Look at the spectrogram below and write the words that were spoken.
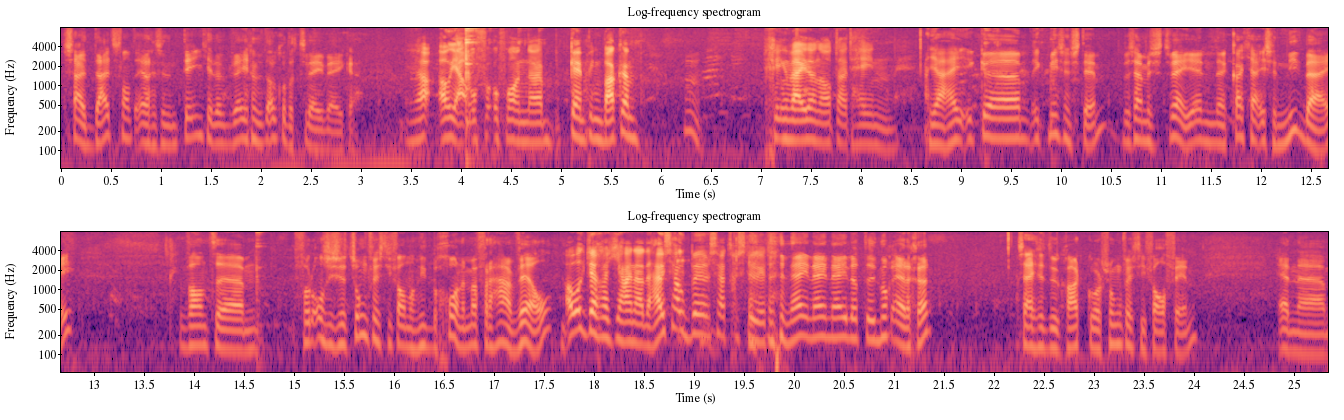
Zuid-Duitsland ergens in een tentje. Dan regende het ook altijd twee weken. Ja, oh ja, of, of gewoon eh, camping Bakkum. Hmm. Gingen wij dan altijd heen. Ja, hey, ik, eh, ik mis een stem. We zijn met z'n tweeën en eh, Katja is er niet bij. Want ehm, voor ons is het Songfestival nog niet begonnen, maar voor haar wel. Oh, ik dacht dat je haar naar de huishoudbeurs had gestuurd. nee, nee, nee, dat is nog erger. Zij is natuurlijk hardcore Songfestival fan. En ehm,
